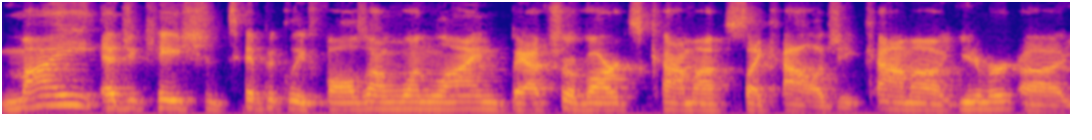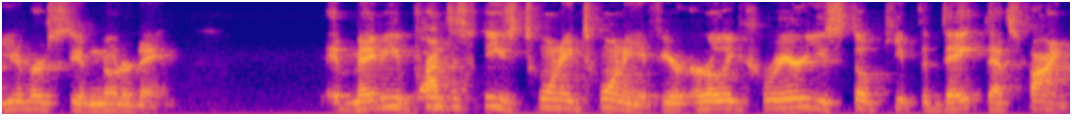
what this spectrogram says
my education typically falls on one line: Bachelor of Arts, comma psychology, comma Univer- uh, University of Notre Dame. It maybe parentheses 2020. If you're early career, you still keep the date. That's fine.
